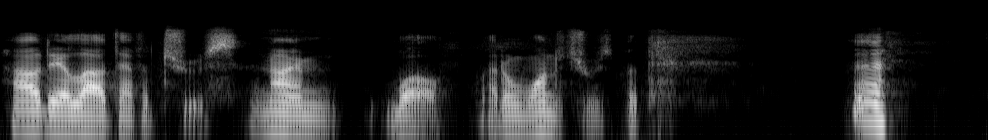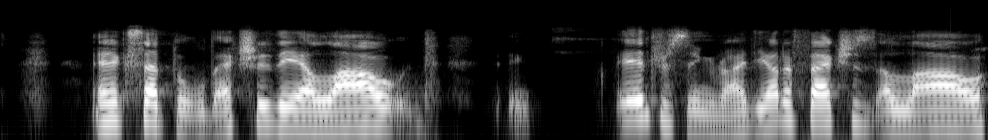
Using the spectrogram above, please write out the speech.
How are they allowed to have a truce? And I'm well. I don't want to choose, but eh, unacceptable. Actually, they allow. Interesting, right? The other factions allow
